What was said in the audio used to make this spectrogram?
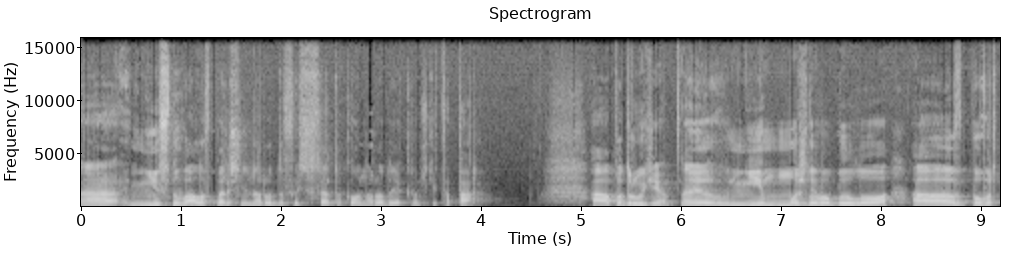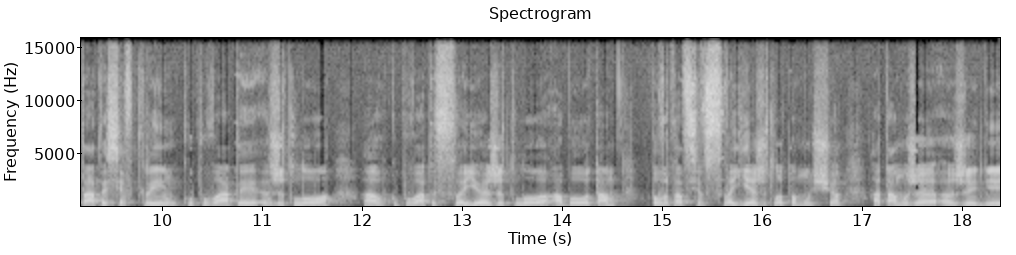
е, не існувало в першні народів СССР такого народу, як кримські татари. А по-друге, е, неможливо було е, повертатися в Крим, купувати житло, купувати своє житло або там повертатися в своє житло, тому що там уже жили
